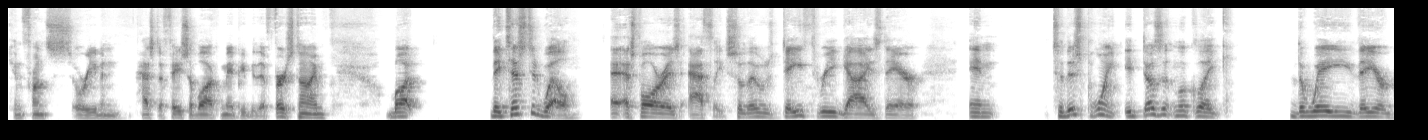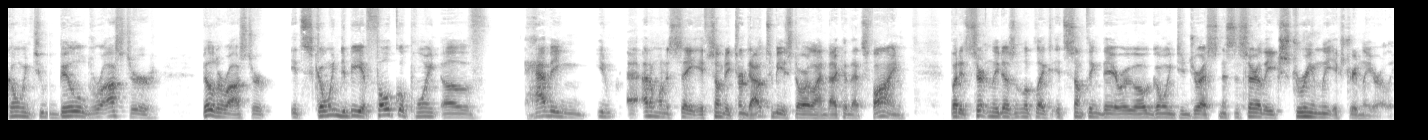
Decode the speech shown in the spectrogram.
confronts or even has to face a block, maybe be the first time. But they tested well as far as athletes. So those day three guys there, and to this point, it doesn't look like the way they are going to build roster, build a roster. It's going to be a focal point of having. You, I don't want to say if somebody turns out to be a star linebacker, that's fine, but it certainly doesn't look like it's something they are going to dress necessarily extremely, extremely early.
